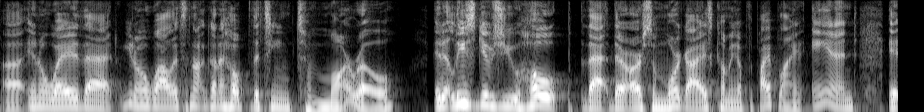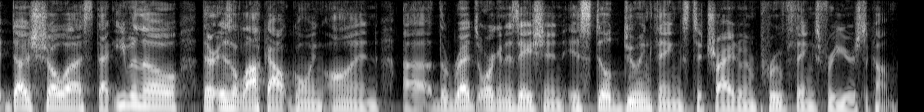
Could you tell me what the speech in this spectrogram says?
uh, in a way that you know, while it's not going to help the team tomorrow it at least gives you hope that there are some more guys coming up the pipeline. And it does show us that even though there is a lockout going on, uh, the Reds organization is still doing things to try to improve things for years to come.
